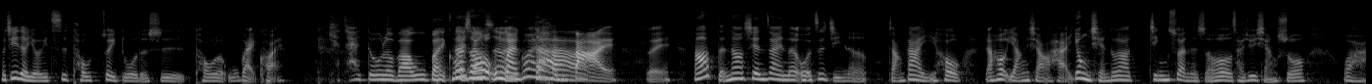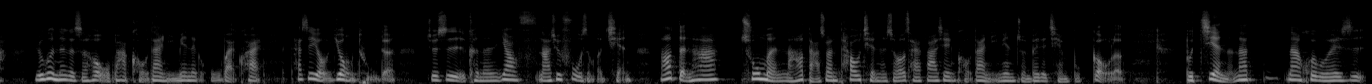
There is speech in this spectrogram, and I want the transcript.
我记得有一次偷最多的是偷了五百块，也太多了吧？五百块那时候五百块很大哎。对，然后等到现在呢，我自己呢长大以后，然后养小孩用钱都要精算的时候，才去想说，哇，如果那个时候我爸口袋里面那个五百块，它是有用途的，就是可能要拿去付什么钱，然后等他出门，然后打算掏钱的时候，才发现口袋里面准备的钱不够了，不见了，那那会不会是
